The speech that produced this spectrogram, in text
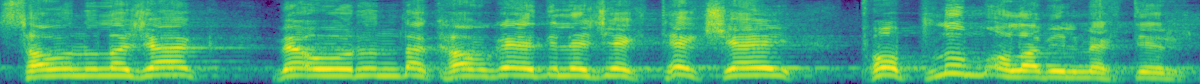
savunulacak ve uğrunda kavga edilecek tek şey toplum olabilmektir.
